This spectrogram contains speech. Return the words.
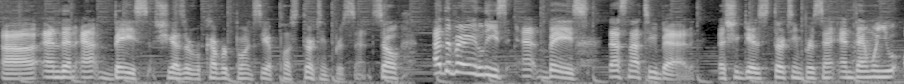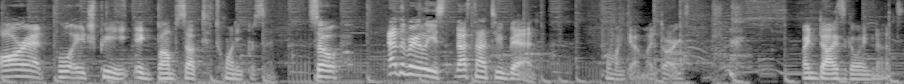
Uh, and then at base, she has a recover potency of plus 13%. So at the very least, at base, that's not too bad. That she gives 13%. And then when you are at full HP, it bumps up to 20%. So at the very least, that's not too bad. Oh my god, my dog. my dog's going nuts.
